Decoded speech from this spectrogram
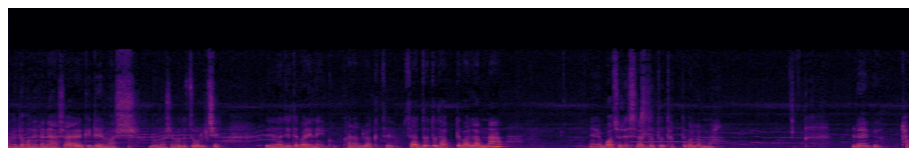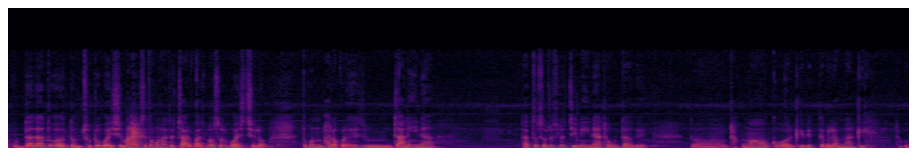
আমি তখন এখানে আসা আর কি দেড় মাস, দু মাসের মতো চলছে। সেই যেতে পারিনি, খুব খারাপ লাগছে। শ্রাদ্ধ তো থাকতে পারলাম না। বছরের শ্রাদ্ধ তো থাকতে পারলাম না। এটা আর কি? ঠাকুর দাদা তো একদম ছোট বয়সে মারা গেছে, তখন হয়তো চার পাঁচ বছর বয়স ছিল। তখন ভালো করে জানি না। এত ছোটো ছিল চিনি না ঠাকুরদাকে তো ঠাকুমাকেও আর কি দেখতে পেলাম না আর কি। ঠাকুর,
